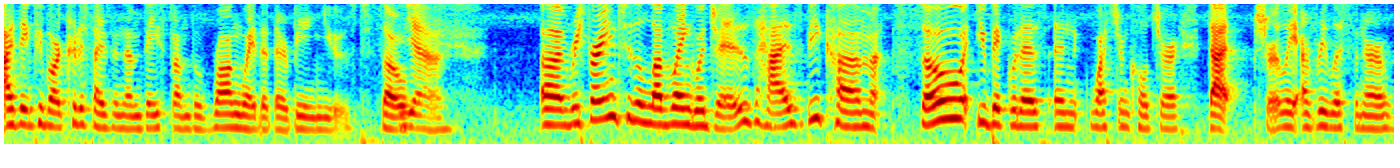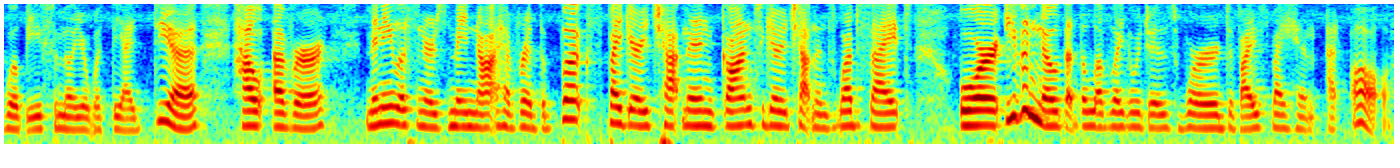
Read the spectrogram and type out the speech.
I think people are criticizing them based on the wrong way that they're being used. So, Yeah. um, referring to the love languages has become so ubiquitous in Western culture that surely every listener will be familiar with the idea. However, many listeners may not have read the books by Gary Chapman, gone to Gary Chapman's website, or even know that the love languages were devised by him at all.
